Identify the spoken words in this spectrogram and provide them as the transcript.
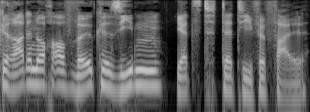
Gerade noch auf Wölke 7, jetzt der tiefe Fall.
